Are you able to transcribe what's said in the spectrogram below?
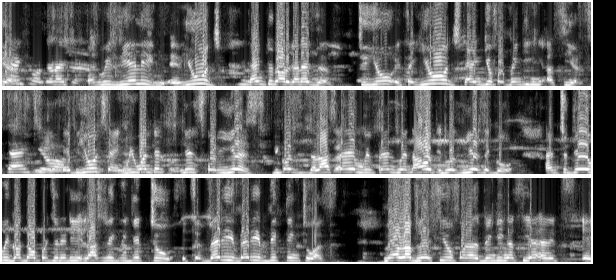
here and we really a huge thank to the organizer to you it's a huge thank you for bringing us here thank you a huge thank we wanted this for years because the last time we friends went out it was years ago and today we got the opportunity. Last week we did too it's a very very big thing to us. May allah bless you for bringing us here and it's a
